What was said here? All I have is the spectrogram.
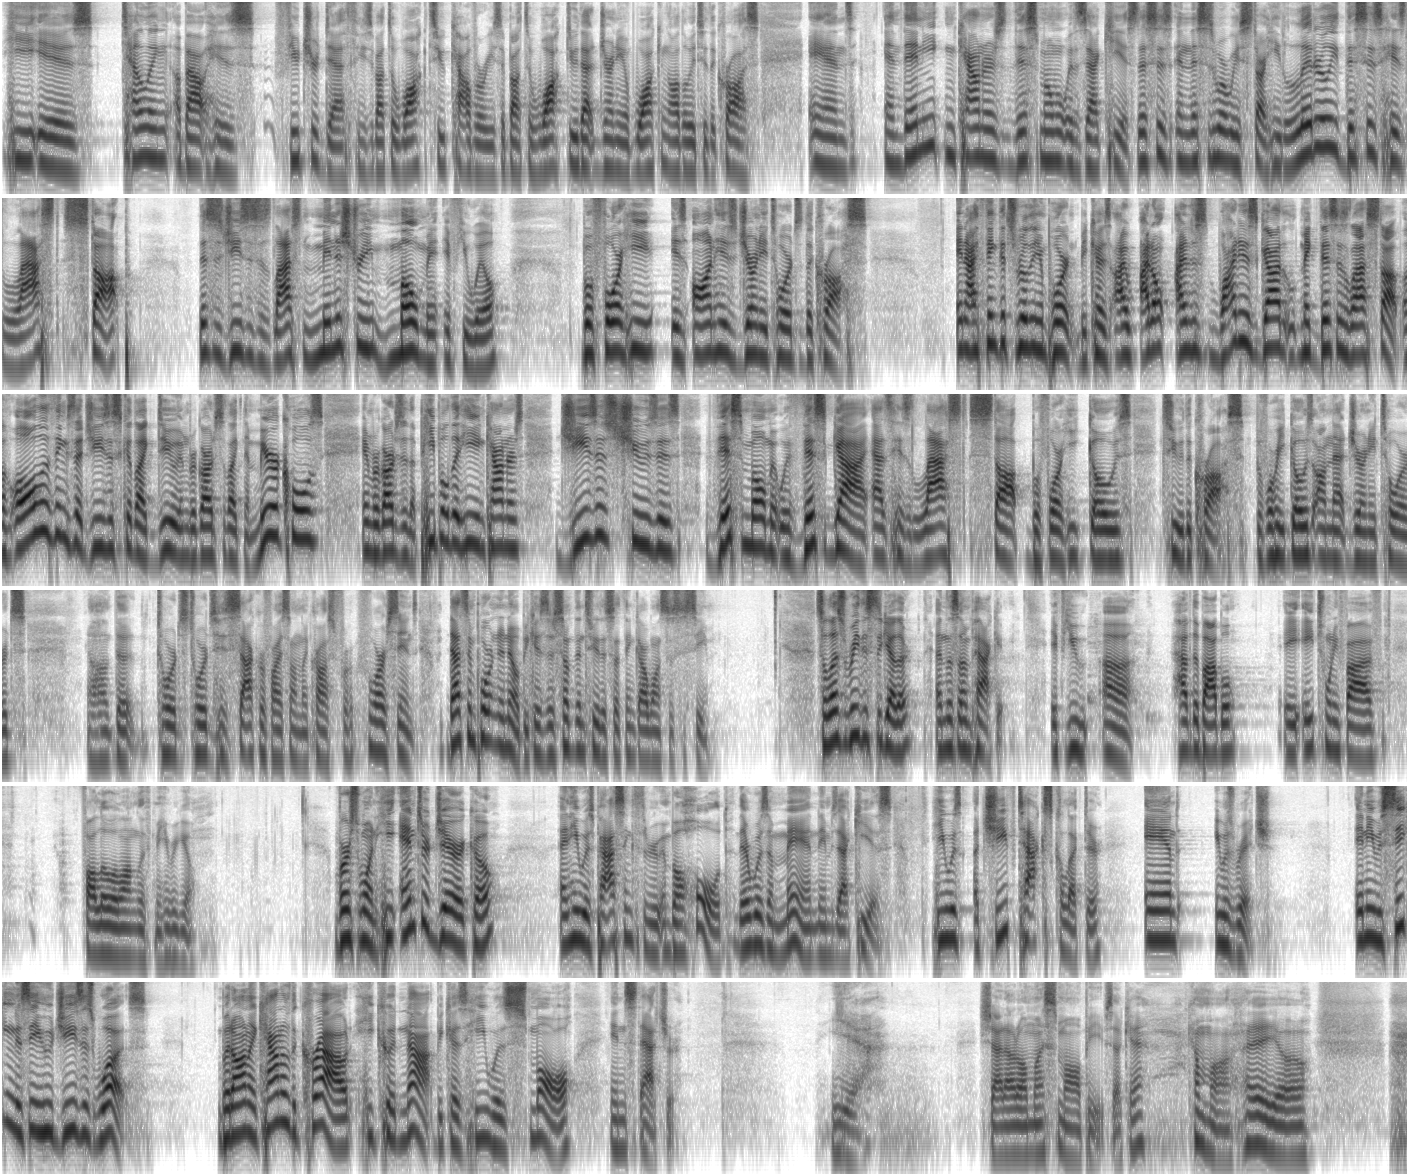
he is telling about his future death. He's about to walk to Calvary. He's about to walk through that journey of walking all the way to the cross. And and then he encounters this moment with Zacchaeus. This is, and this is where we start. He literally, this is his last stop. This is Jesus' last ministry moment, if you will, before he is on his journey towards the cross. And I think that's really important because I, I don't, I just, why does God make this his last stop? Of all the things that Jesus could like do in regards to like the miracles, in regards to the people that he encounters, Jesus chooses this moment with this guy as his last stop before he goes to the cross, before he goes on that journey towards uh, the towards towards his sacrifice on the cross for, for our sins. That's important to know because there's something to this I think God wants us to see. So let's read this together and let's unpack it. If you uh, have the Bible, 825, follow along with me. Here we go. Verse 1 He entered Jericho, and he was passing through, and behold, there was a man named Zacchaeus. He was a chief tax collector, and he was rich. And he was seeking to see who Jesus was. But on account of the crowd, he could not because he was small in stature. Yeah. Shout out all my small peeps, okay? Come on. Hey, yo.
